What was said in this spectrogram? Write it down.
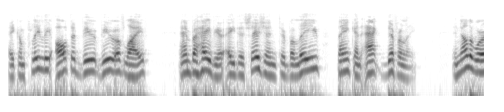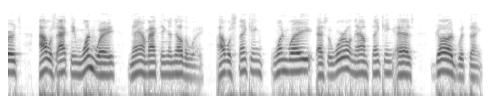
a completely altered view, view of life and behavior, a decision to believe, think, and act differently. In other words, I was acting one way, now I'm acting another way. I was thinking one way as the world, now I'm thinking as God would think.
